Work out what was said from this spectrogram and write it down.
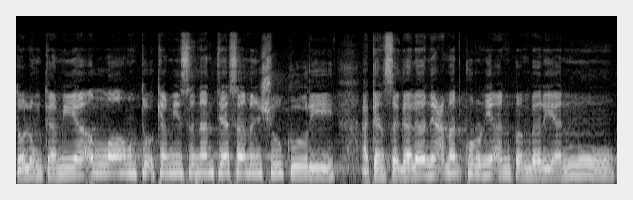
Tolong kami ya Allah untuk kami senantiasa mensyukuri akan segala nikmat kurniaan pemberianmu.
